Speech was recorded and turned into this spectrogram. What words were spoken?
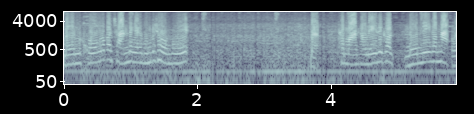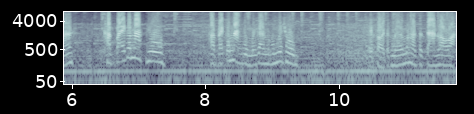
เนินนินโค้งแล้วก็ชันยังไงคุณผู้ชมตรงนี้แบบถ้ามาทางนี้นี่ก็เนินนี้ก็หนักนะ ถัดไปก็หนักอยู่ ถัดไปก็หนักอยู่เหมือนกันคุณผู้ชม ไอ้ต่อจากเนินมหัศจรรย์เราอะ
